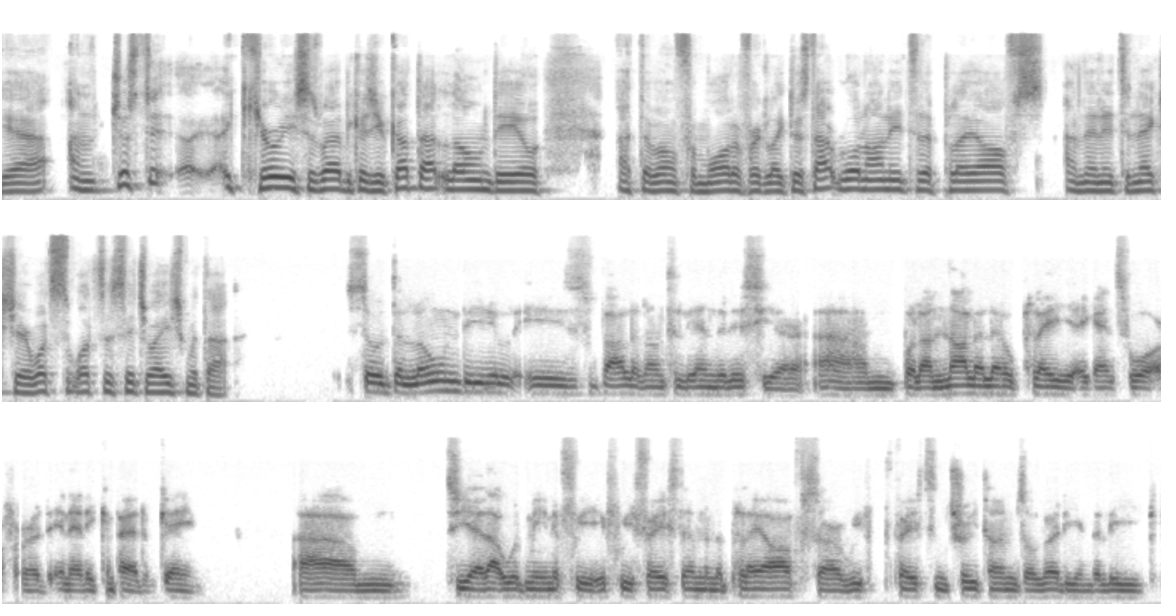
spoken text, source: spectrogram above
Yeah, and just uh, curious as well because you've got that loan deal at the moment from Waterford. Like, does that run on into the playoffs and then into next year? What's what's the situation with that? So the loan deal is valid until the end of this year, um, but I'm not allowed to play against Waterford in any competitive game. Um, so yeah, that would mean if we if we face them in the playoffs or we've faced them three times already in the league,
